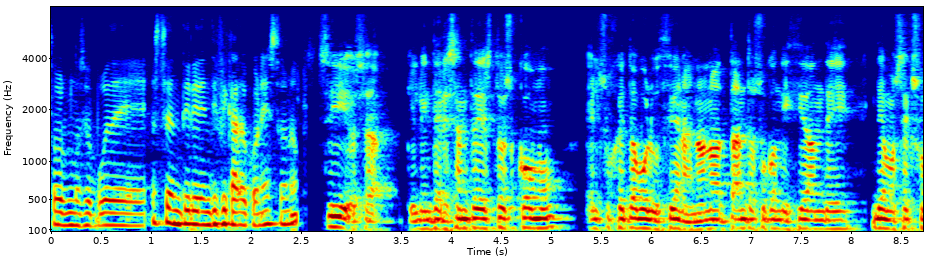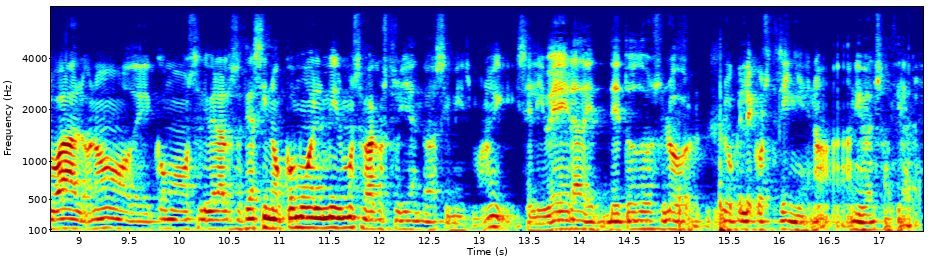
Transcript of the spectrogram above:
todo el mundo se puede sentir identificado con eso, ¿no? Sí, o sea, que lo interesante de esto es cómo el sujeto evoluciona, no, no tanto su condición de, homosexual o no, o de cómo se libera la sociedad, sino cómo él mismo se va construyendo a sí mismo, ¿no? Y se libera de, de todo lo, lo, que le constriñe, ¿no? A nivel social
